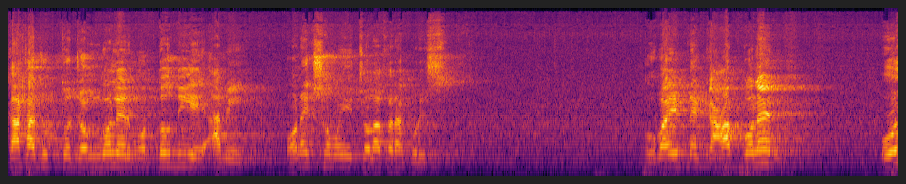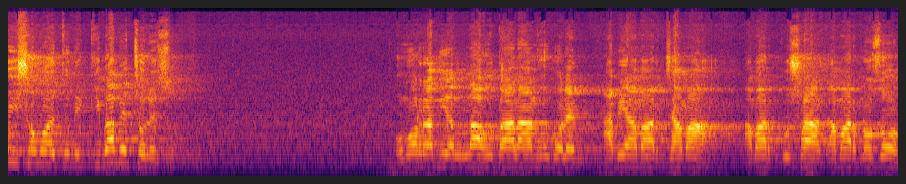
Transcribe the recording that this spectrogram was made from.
কাটাযুক্ত জঙ্গলের মধ্য দিয়ে আমি অনেক সময় চলাফেরা করেছি। উবাইবনে কাব বলেন ওই সময় তুমি কীভাবে চলেছ? উমর রাদি আল্লাহ তালু বলেন, আমি আমার জামা, আমার পোশাক, আমার নজর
